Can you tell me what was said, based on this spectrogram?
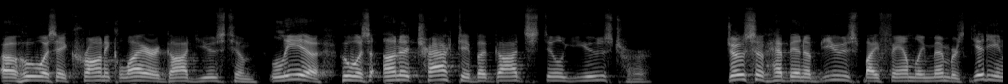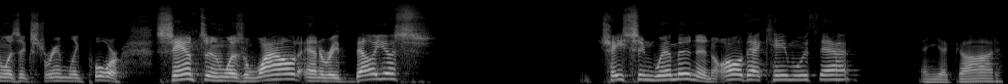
uh, who was a chronic liar, God used him. Leah, who was unattractive, but God still used her. Joseph had been abused by family members. Gideon was extremely poor. Samson was wild and rebellious, chasing women, and all that came with that. And yet God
